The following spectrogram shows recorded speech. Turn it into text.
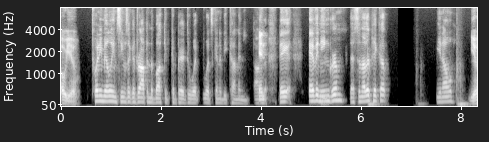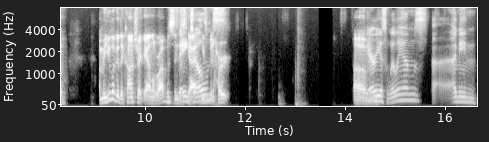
oh yeah 20 million seems like a drop in the bucket compared to what what's going to be coming on And- the, they Evan Mhm. Engram, that's another pickup. You know, yeah i mean you look at the contract allen robinson Zay just got he's been hurt um Darious Williams. Uh, I mean,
